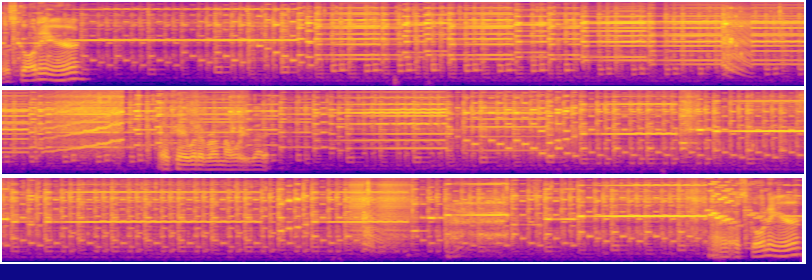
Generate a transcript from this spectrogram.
Let's go in here. Okay, whatever, I'm not worried about it. Let's go in here.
